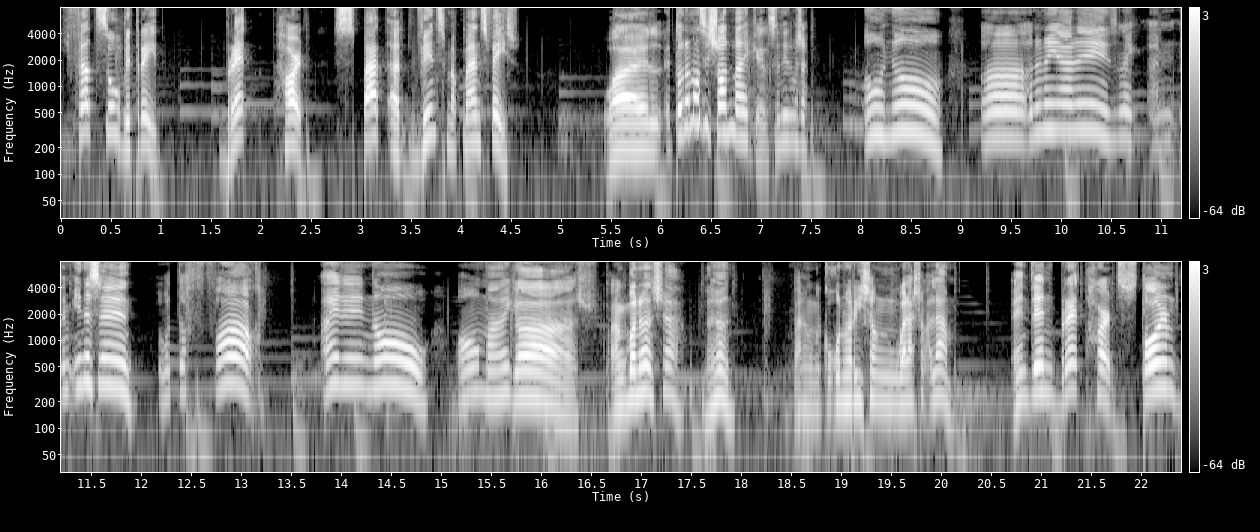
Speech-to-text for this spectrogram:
He felt so betrayed. Bret Hart spat at Vince McMahon's face While, ito naman si Shawn Michaels, hindi naman siya, oh no, uh, ano nangyari? It's like, I'm, I'm innocent. What the fuck? I didn't know. Oh my gosh. Parang gano'n siya. Ganon. Parang nagkukunwari siyang wala siyang alam. And then Bret Hart stormed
